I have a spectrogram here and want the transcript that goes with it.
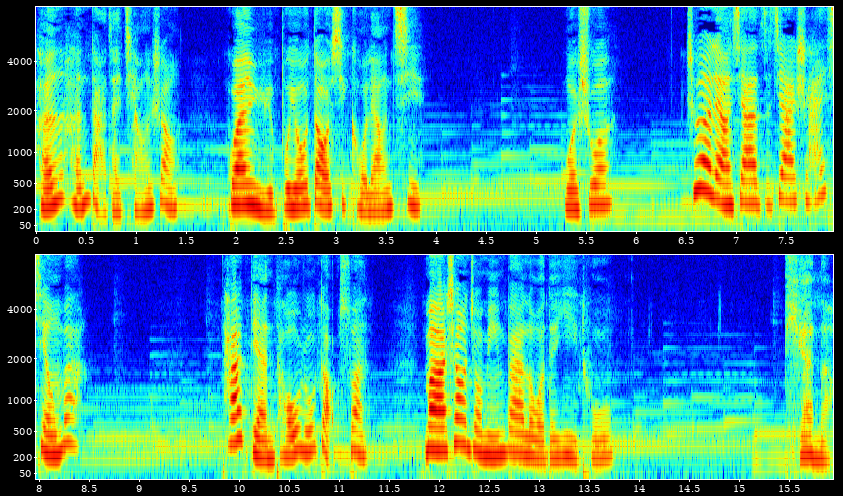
狠狠打在墙上。关羽不由倒吸口凉气。我说：“这两下子架势还行吧？”他点头如捣蒜，马上就明白了我的意图。天哪，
